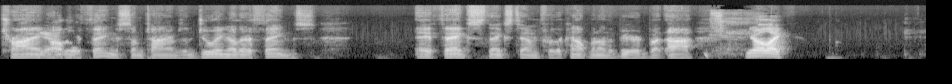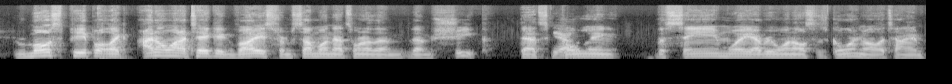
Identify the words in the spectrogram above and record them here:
trying Yeah. other things sometimes and doing other things. Hey, thanks, thanks Tim for the compliment on the beard. But uh, you know, like most people, like I don't want to take advice from someone that's one of them them sheep that's Yeah. going the same way everyone else is going all the time.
